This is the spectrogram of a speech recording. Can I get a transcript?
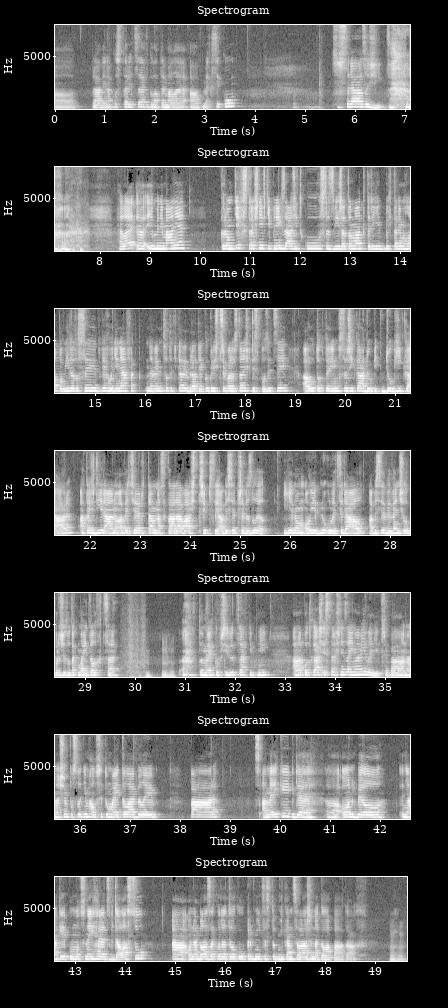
právě na Kostarice, v Guatemala a v Mexiku. Co se dá zažít? Hele, eh, je minimálně krom těch strašně vtipných zážitků se zvířatama, který bych tady mohla povídat asi dvě hodiny a fakt nevím, co teďka vybrat, jako když třeba dostaneš k dispozici auto, kterýmu se říká doggy car a každý ráno a večer tam naskládáváš tři psy, aby se převezl jenom o jednu ulici dál, aby se vyvenčil, protože to tak majitel chce. to mi jako přijde docela vtipný. A potkáš i strašně zajímavý lidi. Třeba na našem posledním housitu majitelé byli pár z Ameriky, kde uh, on byl nějaký pomocný herec v Dallasu a ona byla zakladatelkou první cestovní kanceláře na Galapágách. Mm-hmm.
